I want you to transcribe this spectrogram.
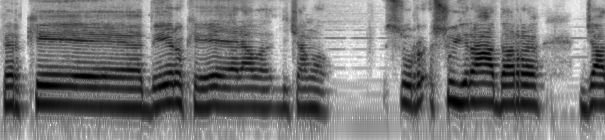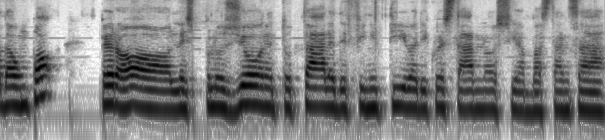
perché è vero che era, diciamo, sur, sui radar già da un po', però l'esplosione totale, definitiva di quest'anno sia abbastanza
